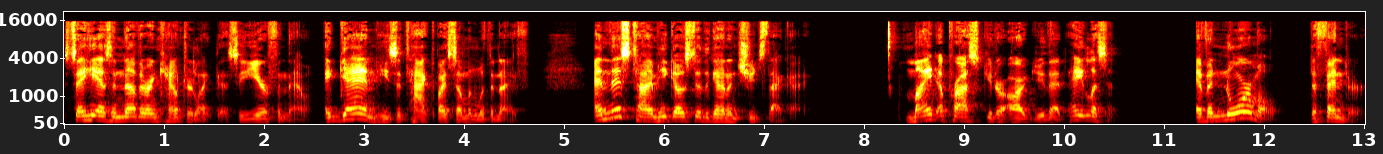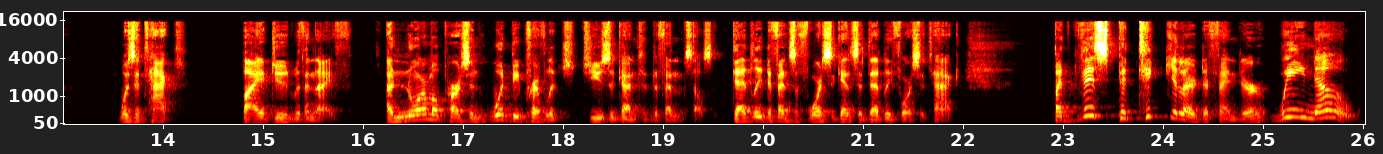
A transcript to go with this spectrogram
say he has another encounter like this a year from now. Again, he's attacked by someone with a knife. And this time he goes to the gun and shoots that guy. Might a prosecutor argue that, hey, listen, if a normal defender was attacked by a dude with a knife, a normal person would be privileged to use a gun to defend themselves. Deadly defensive force against a deadly force attack. But this particular defender, we know,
